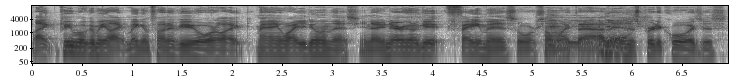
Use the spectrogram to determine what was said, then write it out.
like people can be like making fun of you or like man why are you doing this you know you're never gonna get famous or something like that i think it's just pretty cool it's just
